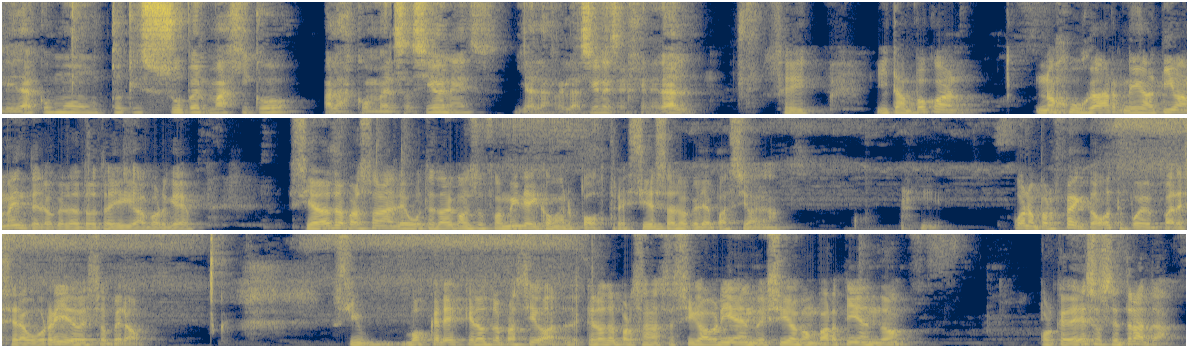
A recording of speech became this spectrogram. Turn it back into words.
le da como un toque súper mágico a las conversaciones y a las relaciones en general. Sí, y tampoco no juzgar negativamente lo que el otro te diga, porque si a la otra persona le gusta estar con su familia y comer postres, si eso es lo que le apasiona, bueno, perfecto, a vos te puede parecer aburrido eso, pero si vos querés que la, otra persona, que la otra persona se siga abriendo y siga compartiendo, porque de eso se trata.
